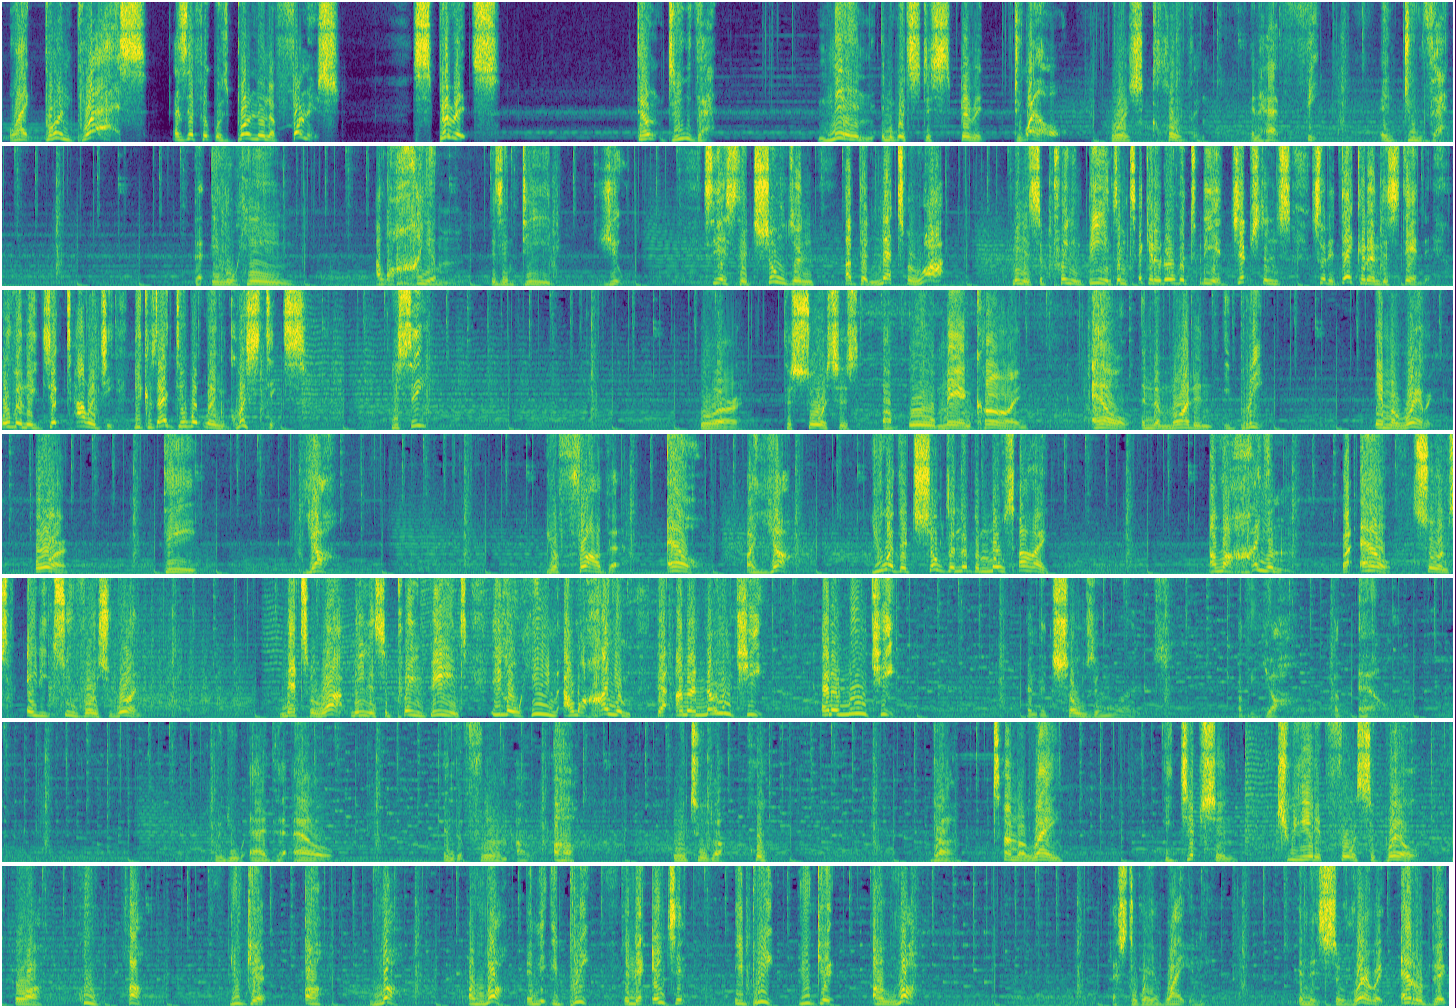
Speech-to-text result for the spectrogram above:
like burned brass, as if it was burned in a furnace. Spirits don't do that. Men in which the spirit dwell wears clothing and have feet and do that. the Elohim, Elohim is indeed you. See, as the children of the Netarot, meaning supreme beings, I'm taking it over to the Egyptians so that they can understand it. Over in Egyptology, because I deal with linguistics. You see? Or the sources of all mankind, El in the modern Ibrit, Amharic, or the Yah. Your father, El, or Yah. You are the children of the Most High. Allahayim, or El, Psalms 82, verse 1. Netzarot, meaning supreme beings. Elohim, Allahayim, the Ananonchi, Ananunchi, and the chosen ones of Yah, of El. When you add the L in the form of uh onto the hu, the Tamaray, Egyptian created force of will, or hu ha, you get Allah, Allah in the Ibrit, in the ancient Ibrit, you get Allah. That's the way of writing it. In the Arabic,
